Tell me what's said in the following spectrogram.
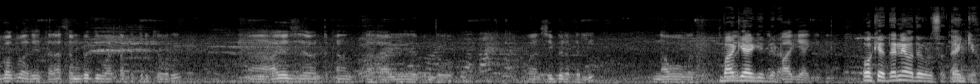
ಇವಾಗಲೂ ಅದೇ ಥರ ಸಮೃದ್ಧಿ ವಾರ್ತಾಪತ್ರಿಕೆಯವರು ಆಯೋಜಿಸಿರತಕ್ಕಂತಹ ಆಯೋಜಿಸಿರ್ತಕ್ಕಂತಹ ಈ ಒಂದು ಶಿಬಿರದಲ್ಲಿ ನಾವು ಭಾಗಿಯಾಗಿದ್ದೀವಿ ಭಾಗಿಯಾಗಿದ್ದೀವಿ. ಓಕೆ ಧನ್ಯವಾದಗಳು ಸರ್. Thank you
